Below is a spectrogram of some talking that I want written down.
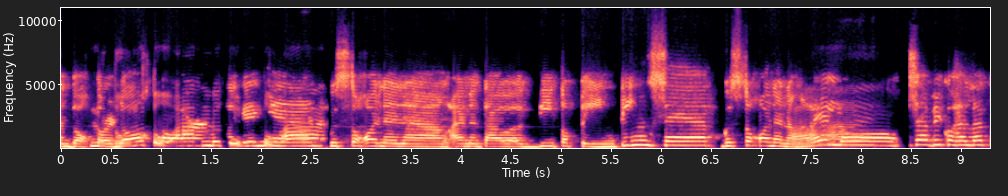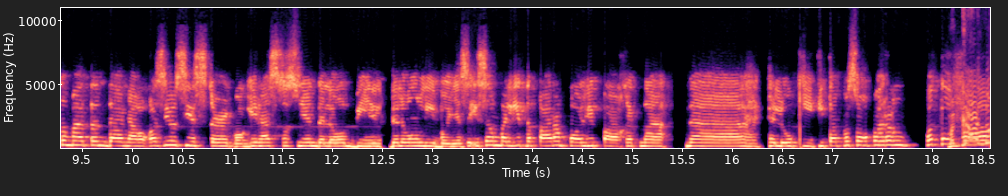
ng doctor, doctor, Luto-lutuan, ganyan. luto-lutuan. Gusto ko na ng, anong tawag dito, painting set. Gusto ko na ng Ah. relo. Sabi ko, hala, tumatanda na ako. Kasi yung sister ko, ginastos niya yung dalawang, bil, dalawang libo niya sa isang maliit na parang Polly Pocket na, na Hello Kitty. Tapos ako parang, what the Magkano?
